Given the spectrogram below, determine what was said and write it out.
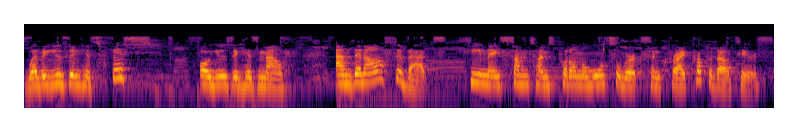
whether using his fists or using his mouth. And then after that, he may sometimes put on the waterworks and cry crocodile tears.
